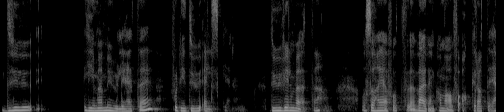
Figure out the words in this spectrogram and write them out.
du gir meg muligheter fordi du elsker. Du vil møte. Og så har jeg fått være en kanal for akkurat det.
